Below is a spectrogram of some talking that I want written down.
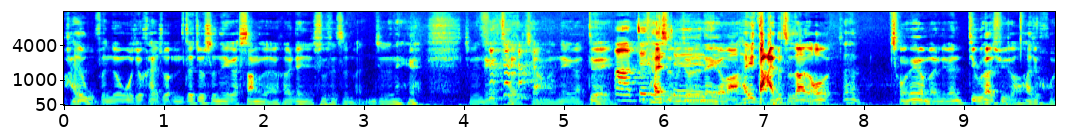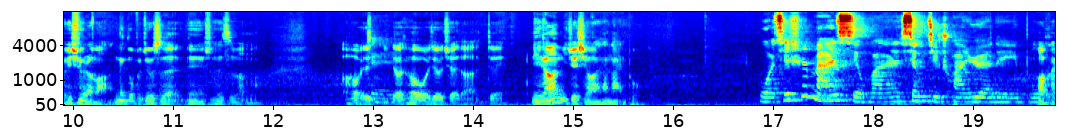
还有五分钟我就开始说，嗯，这就是那个商人和炼金术士之门，就是那个 就是那个泰讲的那个，对，啊对对一开始不就是那个嘛，他一打一个子弹，然后他从那个门里面丢下去，然后他就回去了嘛，那个不就是炼金术士之门吗？然后有时候我就觉得，对你呢？你最喜欢他哪一部？我其实蛮喜欢《星际穿越》那一部的 OK，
